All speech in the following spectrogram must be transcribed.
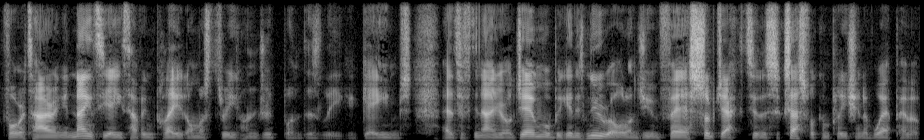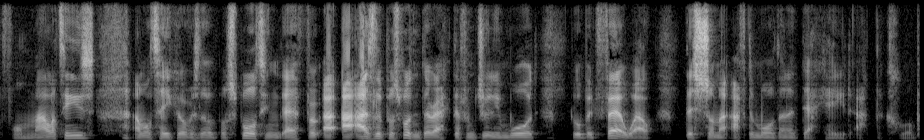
before retiring in 98, having played almost 300 Bundesliga games. Uh, the 59-year-old German will begin his new role on June 1st, subject to the successful completion of work permit formalities, and will take over as Liverpool Sporting uh, for, uh, as Liverpool Sporting Director from Julian Ward, who will bid farewell this summer after more than a decade at the club.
